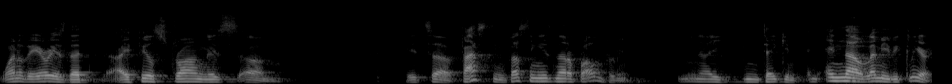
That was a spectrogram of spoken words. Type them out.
one of the areas that I feel strong is um, it's uh, fasting. Fasting is not a problem for me. I mean, I've been taking, and, and now let me be clear.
